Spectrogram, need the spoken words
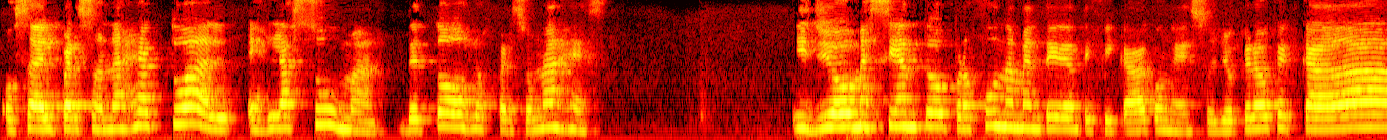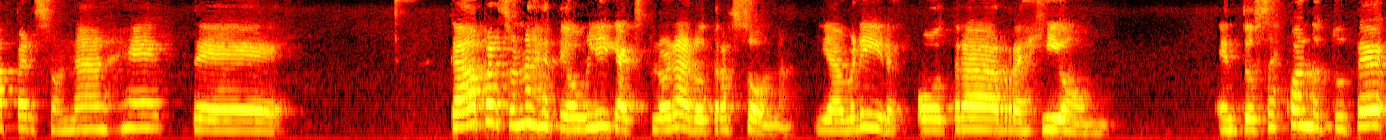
o sea, el personaje actual es la suma de todos los personajes. Y yo me siento profundamente identificada con eso. Yo creo que cada personaje te, cada personaje te obliga a explorar otra zona y abrir otra región. Entonces cuando tú te...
